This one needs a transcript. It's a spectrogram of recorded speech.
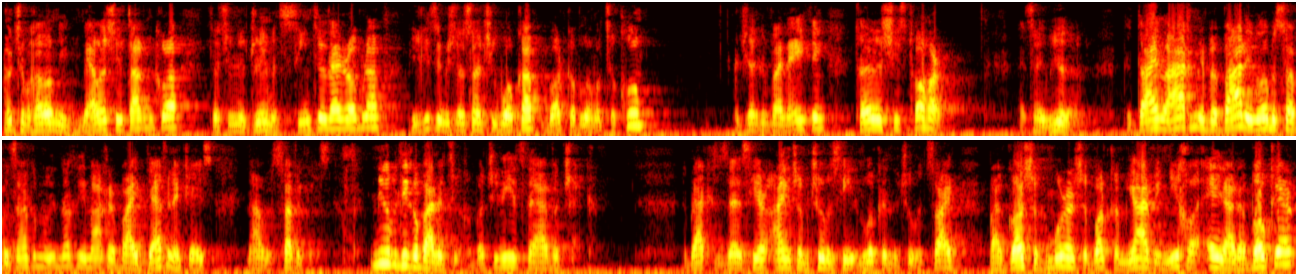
Such in a dream, it seemed to that it opened up. Because she woke up, bought kavloma tzaklum, and she didn't find anything. Torah, she's tahar. That's how Yehuda. The die lahachmir bebadi v'lo b'sov. It's not nothing macher by definite case. Now the suffix case. Miu b'diko b'adetzuka, but she needs to have a check. The bracket says here, Ayin Shem Tshuva, see, look in the Tshuva side. By Gosha Gemura Shabbat Kam Yad V'nicho Ad Boker.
